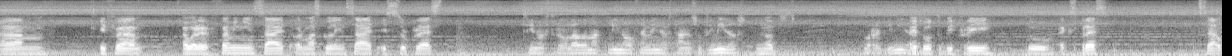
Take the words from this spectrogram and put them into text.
Um, if um, our feminine side or masculine side is suppressed, Si nuestro lado masculino o femenino están suprimidos not o reprimidos able to be free to express itself,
